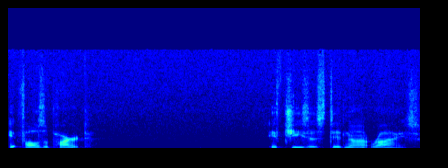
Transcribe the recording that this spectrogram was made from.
it falls apart if Jesus did not rise.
